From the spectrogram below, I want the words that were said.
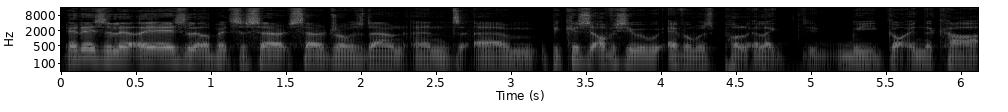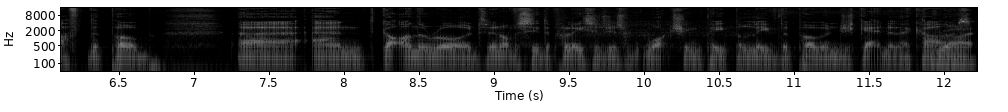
It is a little. It is a little bit. So Sarah, Sarah drove us down, and um, because obviously we, everyone was pulling, like we got in the car after the pub, uh, and got on the road, and obviously the police are just watching people leave the pub and just get into their cars. Right.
